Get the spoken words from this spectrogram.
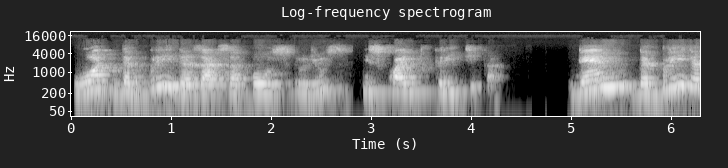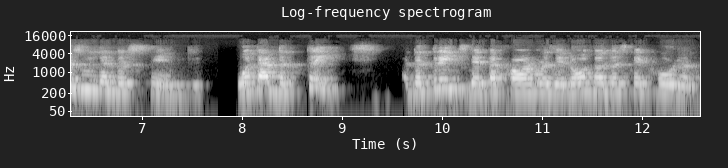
what the breeders are supposed to produce is quite critical. Then the breeders will understand what are the traits, the traits that the farmers and all the other stakeholders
